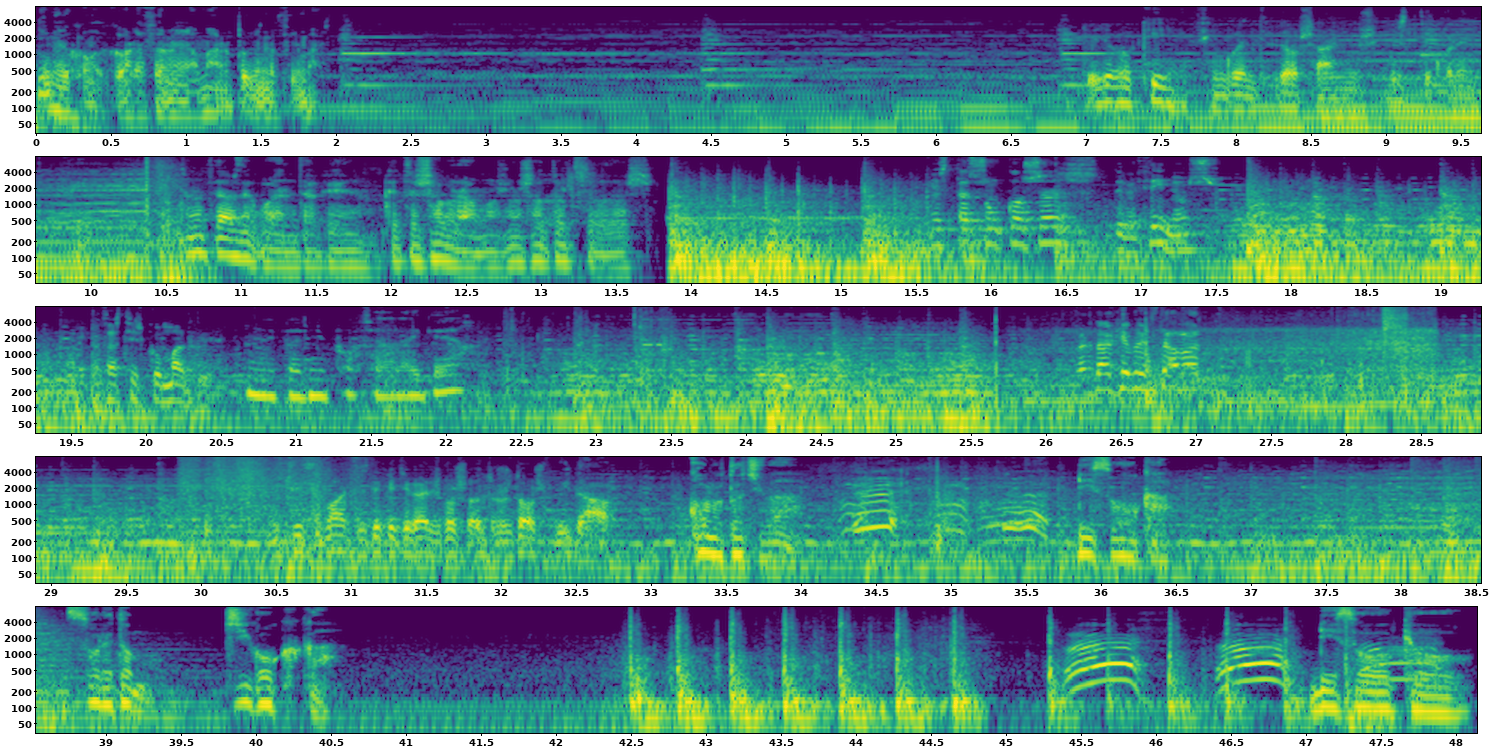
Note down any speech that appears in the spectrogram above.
Dímelo con el corazón en la mano, ¿por qué no firmaste? Yo llevo aquí 52 años, y este 45. no te das de cuenta que, te sobramos nosotros todos? estas son cosas de vecinos. Empezasteis con mal No pas venu pour la guerra. Bırakın s t a d m この土地は理想かそれとも地獄か理想郷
